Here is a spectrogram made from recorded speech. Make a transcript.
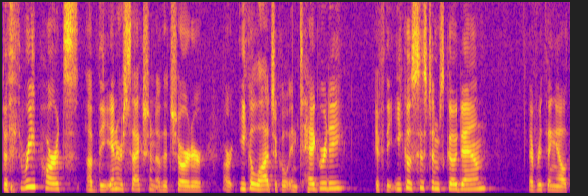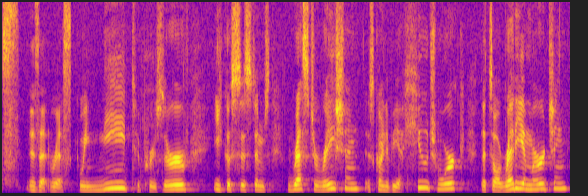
the three parts of the intersection of the Charter are ecological integrity. If the ecosystems go down, everything else is at risk. We need to preserve ecosystems. Restoration is going to be a huge work that's already emerging.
